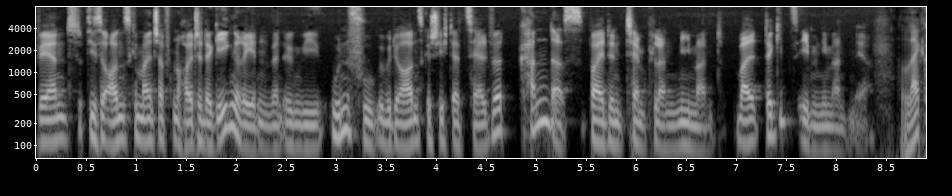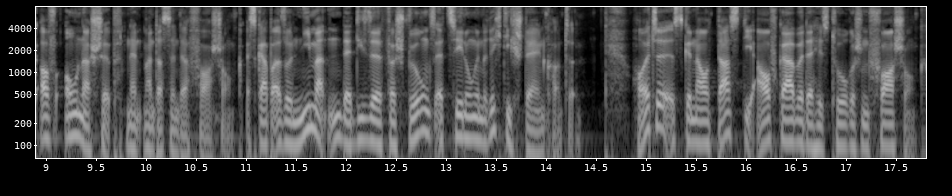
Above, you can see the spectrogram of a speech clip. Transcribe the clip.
Während diese Ordensgemeinschaften heute dagegen reden, wenn irgendwie Unfug über die Ordensgeschichte erzählt wird, kann das bei den Templern niemand, weil da gibt's eben niemand mehr. Lack of Ownership nennt man das in der Forschung. Es gab also niemanden, der diese Verschwörungserzählungen richtigstellen konnte. Heute ist genau das die Aufgabe der historischen Forschung.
